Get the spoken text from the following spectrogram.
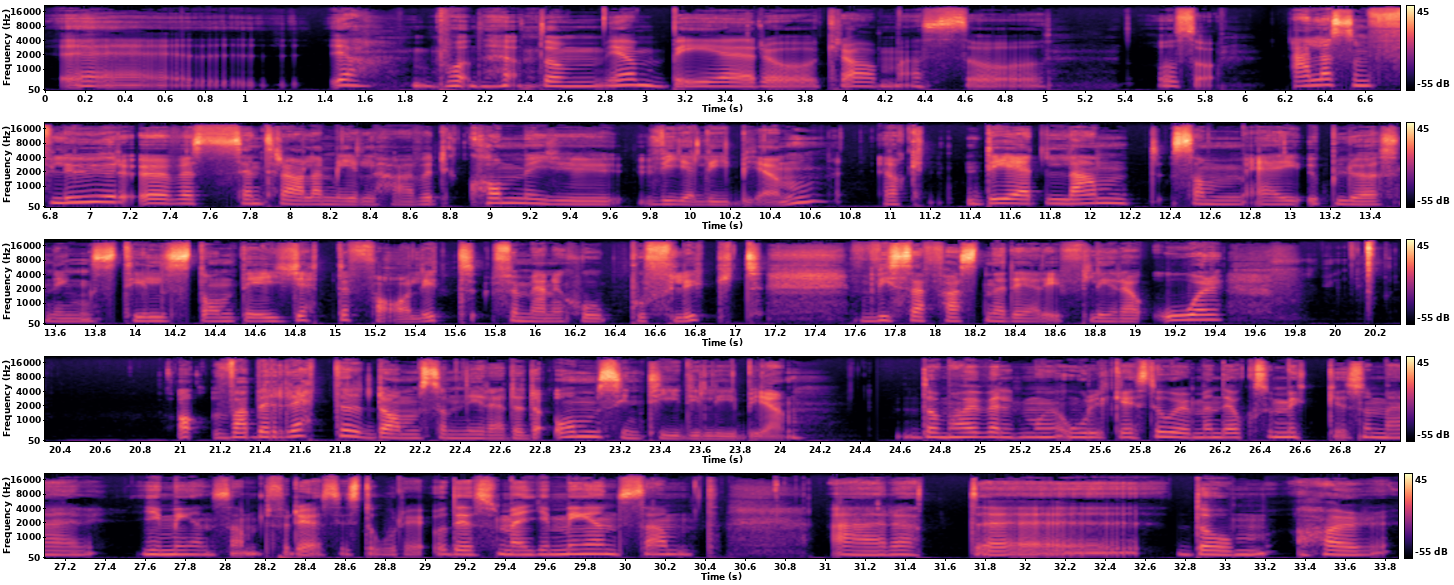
eh, ja, både att de ja, ber och kramas och, och så. Alla som flyr över centrala Medelhavet kommer ju via Libyen. Och det är ett land som är i upplösningstillstånd. Det är jättefarligt för människor på flykt. Vissa fastnar där i flera år. Och vad berättar de som ni räddade om sin tid i Libyen? De har ju väldigt många olika historier, men det är också mycket som är gemensamt för deras historier. Och det som är gemensamt är att eh, de har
